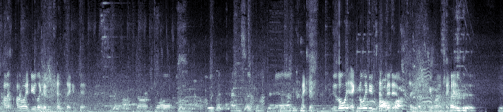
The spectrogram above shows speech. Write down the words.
how, how do I do like a 10 second ban? Dark Flops with a 10 second ban. I can there's only I can only do 10 Oh, minutes. fuck. I, that's too much. I can't. it. You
